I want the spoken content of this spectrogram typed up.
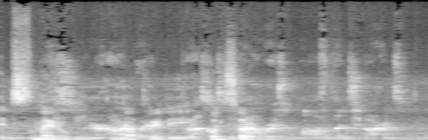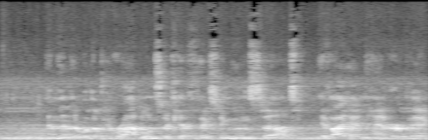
it's my room. I'm not really processing concerned. power is off the charts. And then there were the problems that kept fixing themselves. If I hadn't had her pegged,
